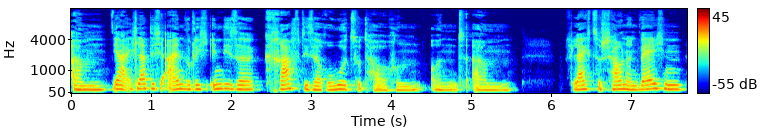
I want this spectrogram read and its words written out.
ähm, ja, ich lade dich ein, wirklich in diese Kraft dieser Ruhe zu tauchen und ähm, vielleicht zu schauen, an welchen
